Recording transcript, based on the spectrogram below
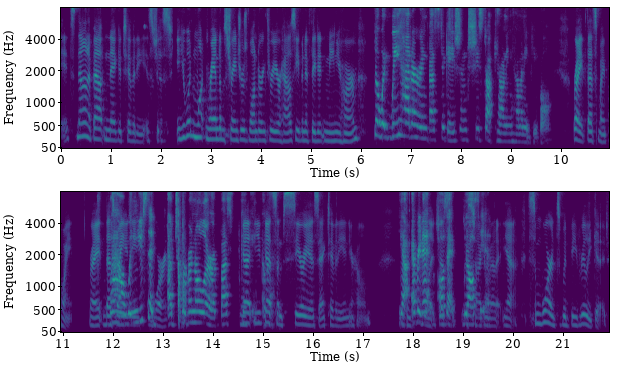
it's not about negativity. It's just you wouldn't want random strangers wandering through your house, even if they didn't mean you harm. So when we had our investigation, she stopped counting how many people. Right. That's my point. Right. That's wow. You when you said a terminal or a bus, got, you've okay. got some serious activity in your home. Yeah, every day, all day. We all see it. it. Yeah, some wards would be really good.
